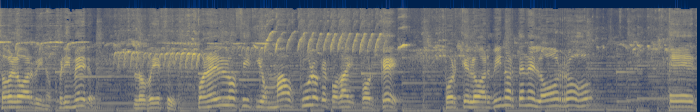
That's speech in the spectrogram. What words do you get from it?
Sobre los arbinos. Primero, lo voy a decir, poner los sitios más oscuros que podáis. ¿Por qué? Porque los arbinos al tener los ojos rojos el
